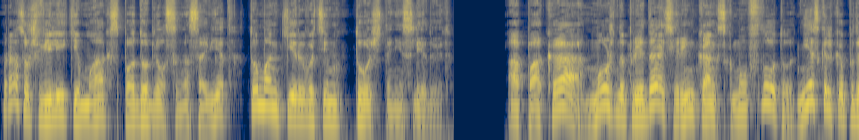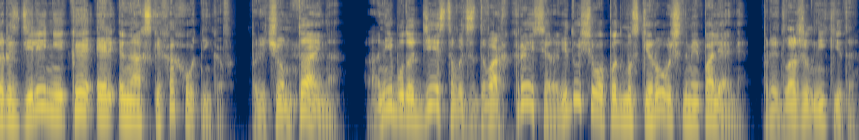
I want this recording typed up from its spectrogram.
Раз уж великий маг сподобился на совет, то манкировать им точно не следует. А пока можно придать Ринкангскому флоту несколько подразделений КЛ-энахских охотников, причем тайно. Они будут действовать с дварх-крейсера, идущего под маскировочными полями, предложил Никита.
